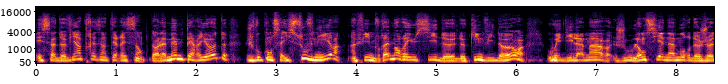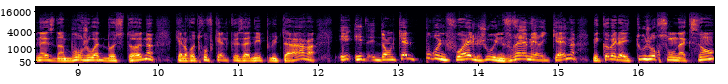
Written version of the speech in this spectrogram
et ça devient très intéressant. Dans la même période, je vous conseille Souvenir, un film vraiment réussi de, King Vidor, où Eddie Lamar joue l'ancien amour de jeunesse d'un bourgeois de Boston, qu'elle retrouve quelques années plus tard, et, et, dans lequel, pour une fois, elle joue une vraie américaine, mais comme elle avait toujours son accent,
